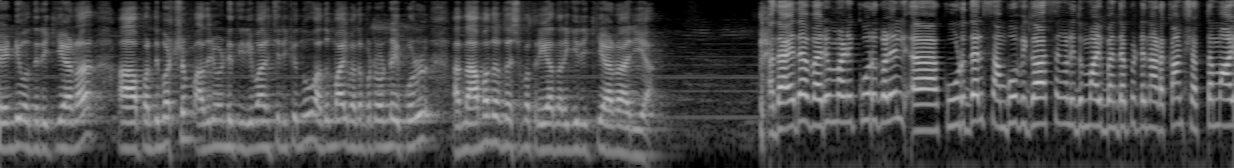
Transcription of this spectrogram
വേണ്ടി വന്നിരിക്കുകയാണ്. പ്രതിപക്ഷം അതിനുവേണ്ടി തീരുമാനിച്ചിരിക്കുന്നു. അതുമായി ബന്ധപ്പെട്ടുകൊണ്ട് ഇപ്പോൾ നാമനിർദ്ദേശ പത്രിക നൽകിയിരിക്കുകയാണ് ആര്യ. അതായത് വരും മണിക്കൂറുകളിൽ കൂടുതൽ സംഭവ വികാസങ്ങൾ ഇതുമായി ബന്ധപ്പെട്ട് നടക്കാം. ശക്തമായ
